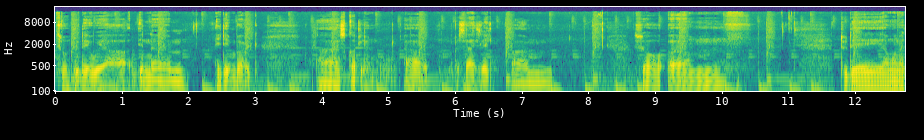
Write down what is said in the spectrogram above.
So today we are in um, Edinburgh, uh, Scotland, uh, precisely. Um, so um, today I want to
